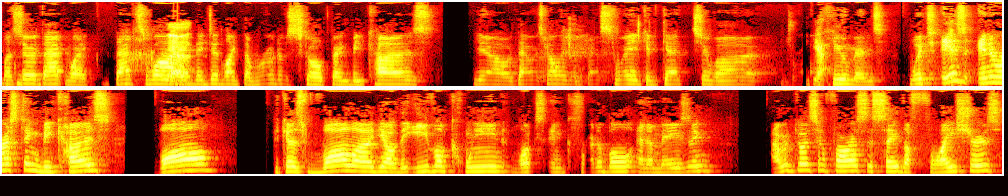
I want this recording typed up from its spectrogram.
Let's do it that way. That's why Yeah. they did like the rotoscoping because you know that was probably the best way you could get to uh, Yeah. humans, which is interesting because while because while uh, you know the evil queen looks incredible and amazing, I would go so far as to say the Fleischers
